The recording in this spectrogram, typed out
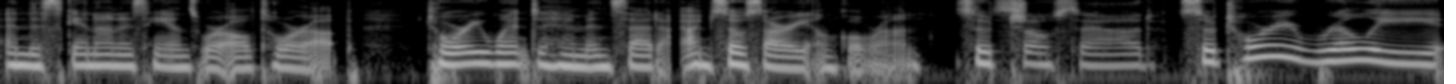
and the skin on his hands were all tore up. Tori went to him and said, I'm so sorry, Uncle Ron. So, So sad. so Tori really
